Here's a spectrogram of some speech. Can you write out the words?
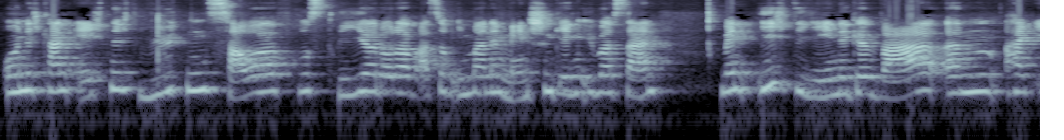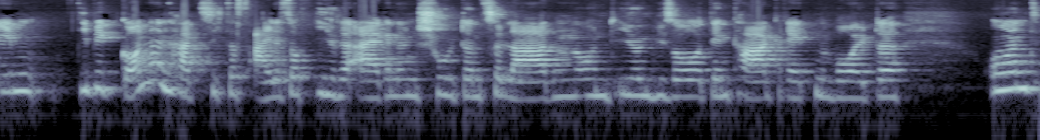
Und ich kann echt nicht wütend, sauer, frustriert oder was auch immer einem Menschen gegenüber sein, wenn ich diejenige war, ähm, halt eben die begonnen hat, sich das alles auf ihre eigenen Schultern zu laden und irgendwie so den Tag retten wollte. Und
